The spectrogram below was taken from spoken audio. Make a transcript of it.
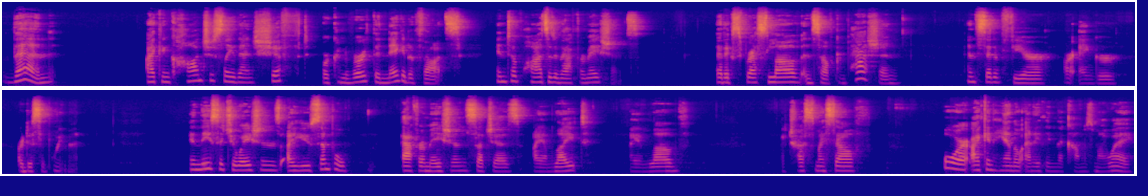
Then I can consciously then shift or convert the negative thoughts into positive affirmations that express love and self compassion instead of fear or anger or disappointment. In these situations, I use simple affirmations such as I am light, I am love, I trust myself, or I can handle anything that comes my way.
